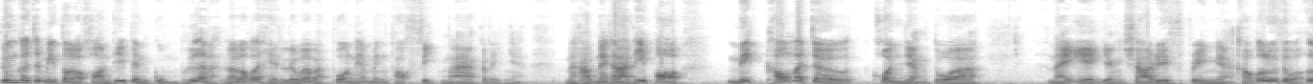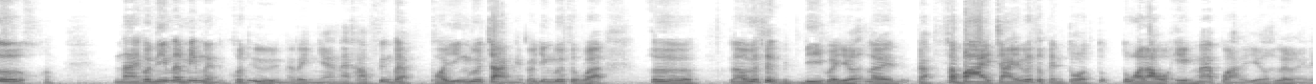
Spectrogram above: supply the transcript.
ซึ่งก็จะมีตัวละครที่เป็นกลุ่มเพื่อนอะแล้วเราก็เห็นเลยว่าแบบพวกนี้แม่งท็อกซิกมากอะไรเงี้ยนะครับในขณะที่พอนิกเขามาเจอคนอย่างตัวนายเอกอย่างชารีสปริงเนี่ยเขาก็รู้สึกว่าเออ นายคนนี้มันไม่เหมือนคนอื่นอะไรเงี้ยนะครับ ซึ่งแบบพอยิ่งรู้จักเนี่ยก็ยิ่งรู้สึกว่า เออ เรารู้สึกดีกว่าเยอะเลยแบบสบายใจรู้สึกเป็นตัวตัวเราเองมากกว่าเยอะเลยอะไร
